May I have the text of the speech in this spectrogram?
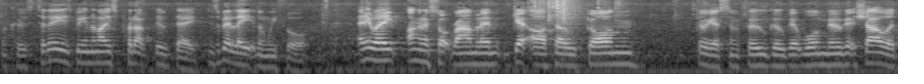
because today has been a nice productive day. It's a bit later than we thought. Anyway, I'm going to stop rambling, get ourselves gone, go get some food, go get warm, go get showered.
